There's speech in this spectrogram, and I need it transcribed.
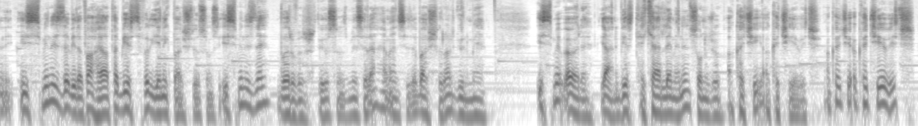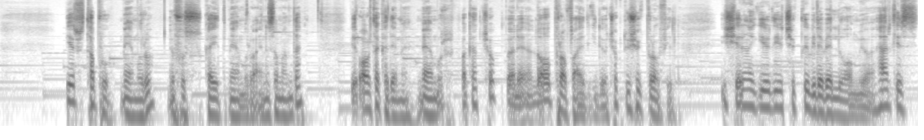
Şimdi isminizle bir defa hayata 1-0 yenik başlıyorsunuz. İsminiz ne? Vır vır diyorsunuz mesela. Hemen size başlıyorlar gülmeye. İsmi öyle. Yani bir tekerlemenin sonucu. Akaçi Akaçiyeviç. Akaçi Akaçiyeviç bir tapu memuru, nüfus kayıt memuru aynı zamanda. Bir orta kademe memur. Fakat çok böyle low profile gidiyor. Çok düşük profil. İş yerine girdiği çıktığı bile belli olmuyor. Herkes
